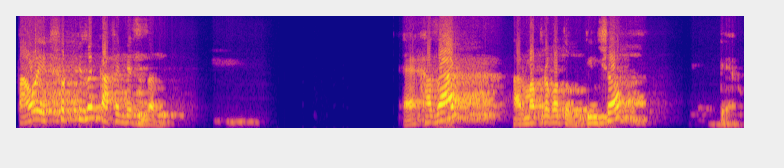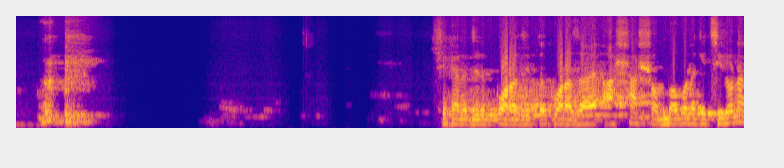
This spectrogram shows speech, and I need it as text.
তাও একষট্টি জন কাফের বেঁচে যাবে। এক হাজার আর মাত্র কত? তিনশো? তেরো সেখানে যদি পরাজিত করা যায় আসার সম্ভাবনা কি ছিল না?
